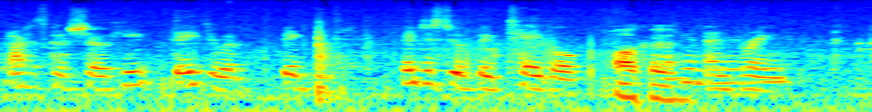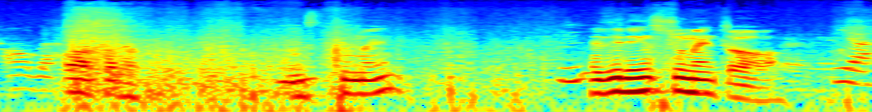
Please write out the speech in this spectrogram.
But I was just gonna show, he, they do a big, they just do a big table Okay. and bring all the, Oh, for the instrument? Hmm? Is it instrument or? Yeah,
